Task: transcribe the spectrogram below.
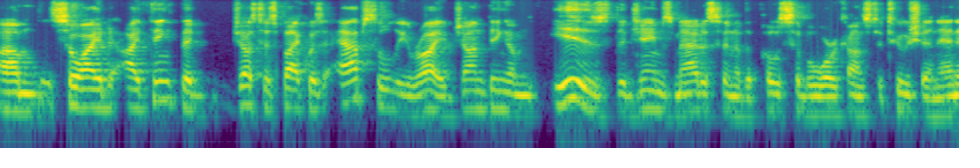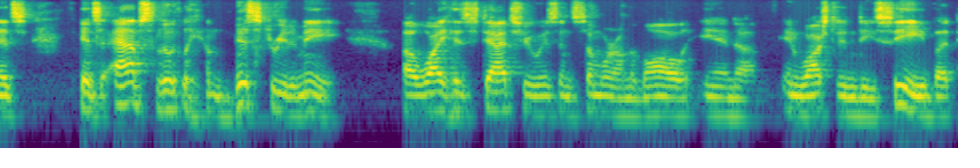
Um, so I, I think that Justice Black was absolutely right. John Bingham is the James Madison of the post-Civil War Constitution, and it's it's absolutely a mystery to me uh, why his statue isn't somewhere on the mall in uh, in Washington D.C. But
